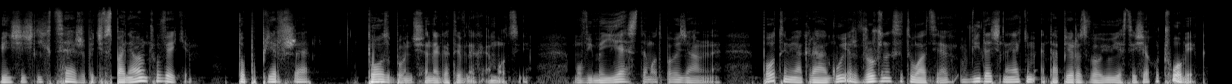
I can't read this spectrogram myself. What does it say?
Więc jeśli chcesz być wspaniałym człowiekiem, to po pierwsze pozbądź się negatywnych emocji. Mówimy, jestem odpowiedzialny. Po tym, jak reagujesz w różnych sytuacjach, widać na jakim etapie rozwoju jesteś jako człowiek.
